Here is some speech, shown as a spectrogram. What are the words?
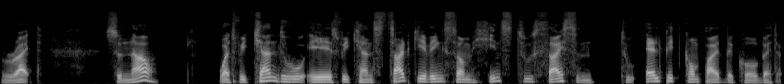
Right. So now what we can do is we can start giving some hints to Cython to help it compile the code better.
